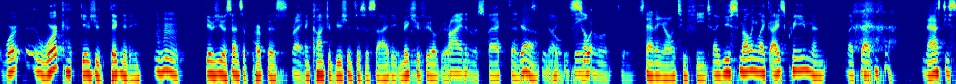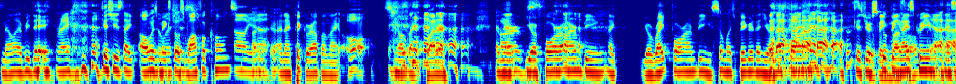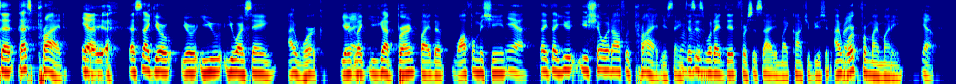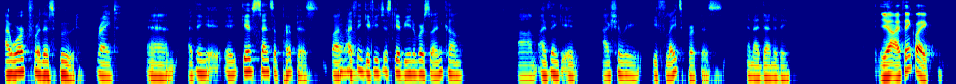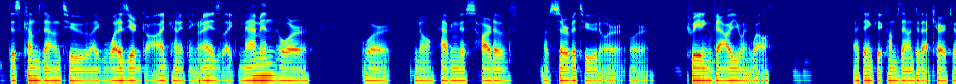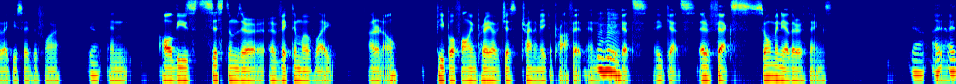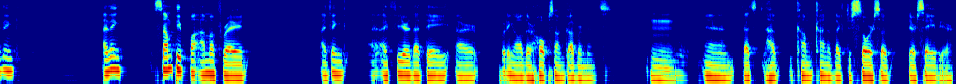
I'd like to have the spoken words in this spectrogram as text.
work work gives you dignity hmm gives you a sense of purpose Right. and contribution to society. It makes you feel good. Pride and respect, and Yeah, you know, like being it's able to, to stand on your own two feet. Like you smelling like ice cream and like that nasty smell every day. right. Because she's like always makes those waffle cones. Oh, yeah. Uh, And I pick her up. I'm like, oh, smells like butter. And then your forearm being like your right forearm being so much bigger than your left forearm because you're Scooping scooping ice cream. Yeah. And I said, that's pride. yeah. yeah. That's like you're you're you you are saying I work. You're Right. like you got burnt by the waffle machine. Yeah. like that you you show it off with pride you're saying this is Mhm. what i did for society my contribution i Right. work for my money Yeah. I work for this food Right. and i think it, it gives sense of purpose but i Mhm. think if you just give universal income um, i think it actually deflates purpose and identity Yeah, I think like this comes down to like what is your god kind of thing, right? Is it like mammon or or you know, having this heart of of servitude or or creating value and wealth. I think it comes down to that character like you said before. Yeah. And all these systems are a victim of like I don't know, people falling prey of just trying to make a profit and Mhm. it gets it gets it affects so many other things. yeah I, Yeah. I think i think some people i'm afraid i think i I fear that they are putting all their hopes on governments Mm. and that's have become kind of like the source of their savior.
